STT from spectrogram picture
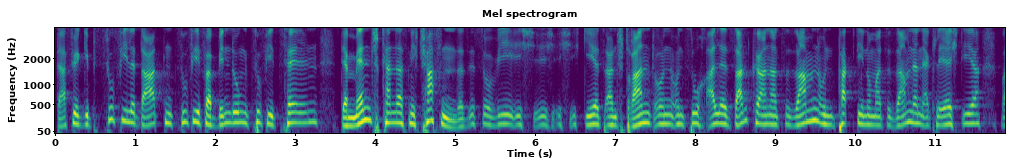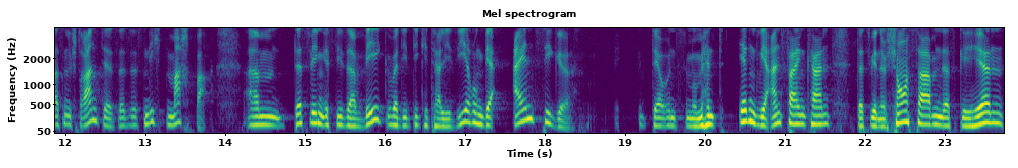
Dafür gibt es zu viele Daten, zu viele Verbindungen, zu viele Zellen. Der Mensch kann das nicht schaffen. Das ist so wie ich, ich, ich, ich gehe jetzt an den Strand und, und suche alle Sandkörner zusammen und pack die nochmal zusammen, dann erkläre ich dir, was ein Strand ist. Das ist nicht machbar. Ähm, deswegen ist dieser Weg über die Digitalisierung der einzige, der uns im Moment irgendwie anfallen kann, dass wir eine Chance haben, das Gehirn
